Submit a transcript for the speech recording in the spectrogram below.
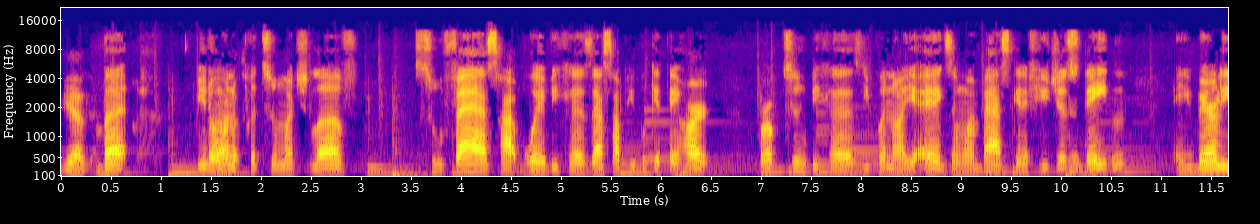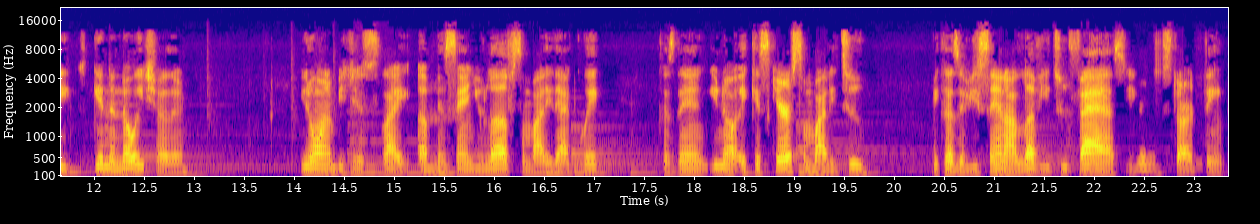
together. But You don't want to put too much love too fast, hot boy, because that's how people get their heart broke too. Because you putting all your eggs in one basket. If you just dating and you barely getting to know each other, you don't want to be just like up mm-hmm. and saying you love somebody that quick, because then you know it can scare somebody too. Because if you saying I love you too fast, you start think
